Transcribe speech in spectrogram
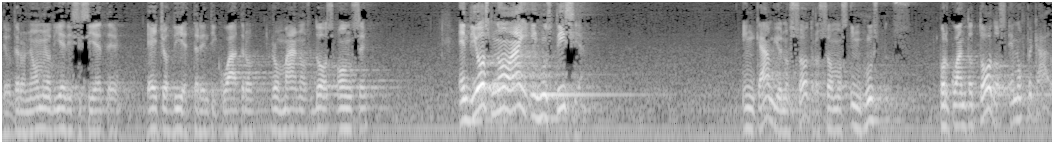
Deuteronomio 10, 17 Hechos 10, 34, Romanos 2, 11. En Dios no hay injusticia. En cambio, nosotros somos injustos, por cuanto todos hemos pecado.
